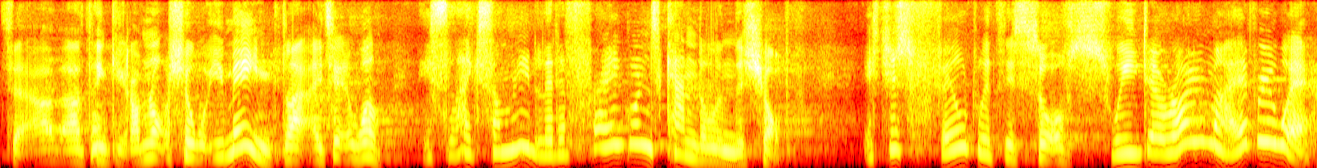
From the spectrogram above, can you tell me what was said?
So I, am thinking, I'm not sure what you mean. Like, well, it's like somebody lit a fragrance candle in the shop. it's just filled with this sort of sweet aroma everywhere.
